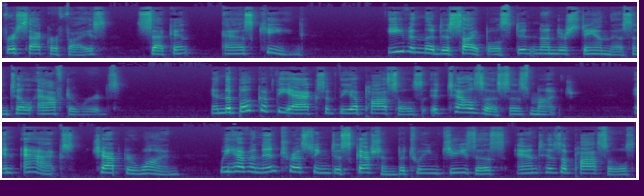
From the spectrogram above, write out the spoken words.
for sacrifice, second, as king. Even the disciples didn't understand this until afterwards. In the book of the Acts of the Apostles, it tells us as much. In Acts chapter 1, we have an interesting discussion between Jesus and his apostles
